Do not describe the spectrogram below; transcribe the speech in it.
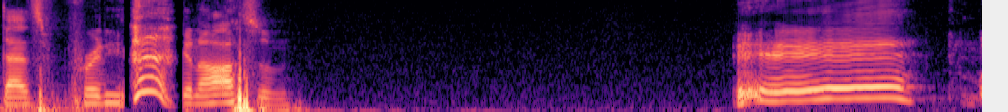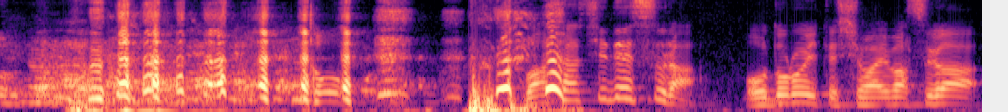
That's pretty fucking awesome. ええと私ですら驚いてしまいますが.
